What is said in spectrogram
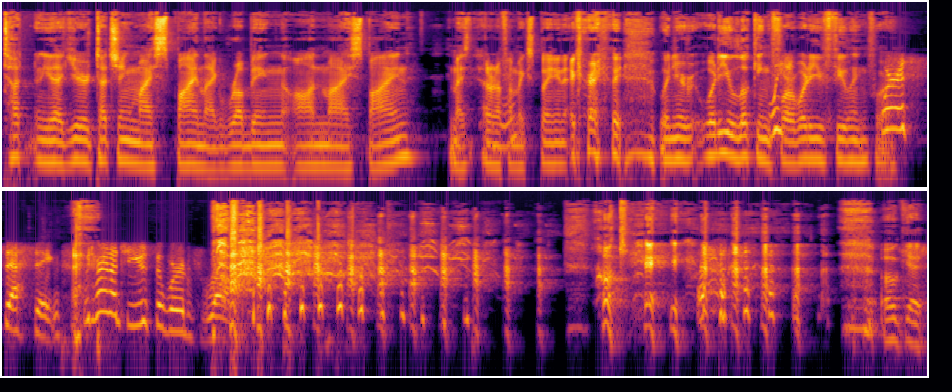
tou- like you're touching my spine, like rubbing on my spine. Am I, I don't know if I'm explaining that correctly. When you're, what are you looking Mm-hmm. We- for? What are you feeling for? We're assessing. We try not to use the word rough. okay. okay.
